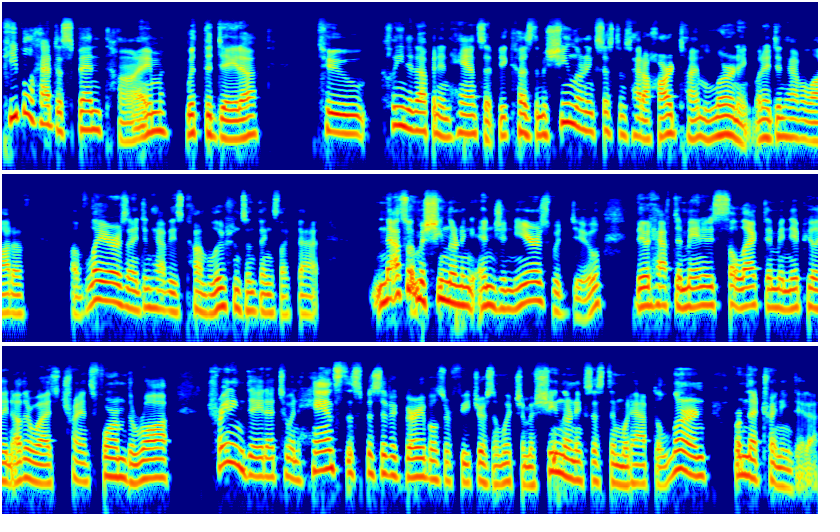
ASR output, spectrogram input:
people had to spend time with the data to clean it up and enhance it because the machine learning systems had a hard time learning when it didn't have a lot of of layers and I didn't have these convolutions and things like that. And that's what machine learning engineers would do. They would have to manually select and manipulate and otherwise transform the raw training data to enhance the specific variables or features in which a machine learning system would have to learn from that training data.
